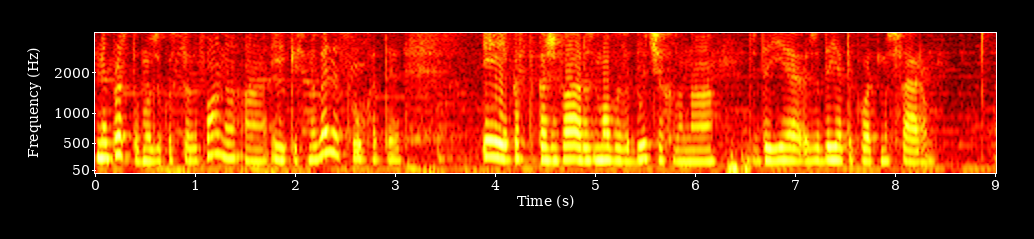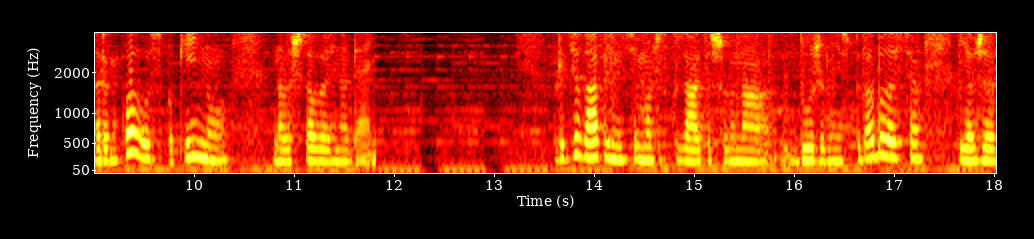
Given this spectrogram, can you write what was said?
не просто музику з телефону, а і якісь новини слухати. І якась така жива розмова ведучих, вона задає, задає таку атмосферу ранкову, спокійну, налаштовує на день. Про цю вафельницю можу сказати, що вона дуже мені сподобалася. Я вже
